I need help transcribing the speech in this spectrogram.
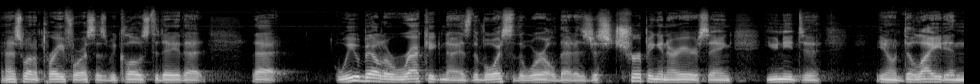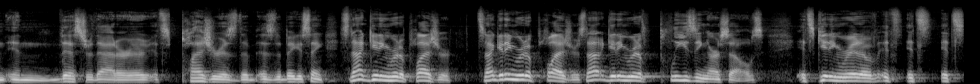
And I just want to pray for us as we close today that, that we will be able to recognize the voice of the world that is just chirping in our ear saying, you need to, you know, delight in, in this or that, or it's pleasure is the, is the biggest thing. It's not getting rid of pleasure. It's not getting rid of pleasure. It's not getting rid of pleasing ourselves. It's getting rid of, it's, it's, it's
